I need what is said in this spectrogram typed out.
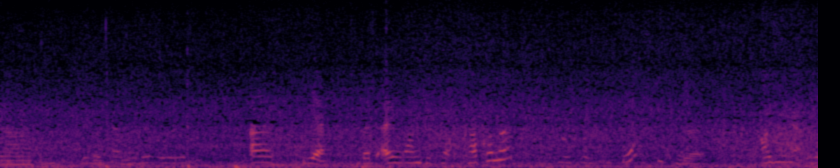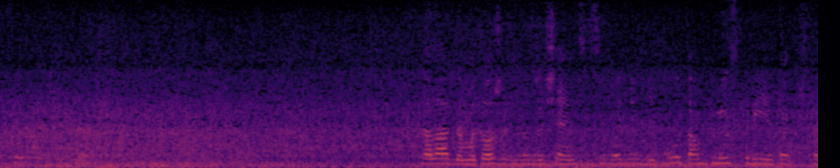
Да. Uh, yeah, but I want to co- coconut. Yeah? Yeah. Да ладно, мы тоже возвращаемся сегодня в Литву, там плюс 3, так что...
